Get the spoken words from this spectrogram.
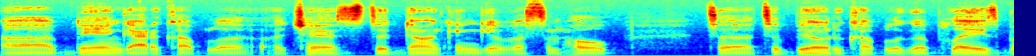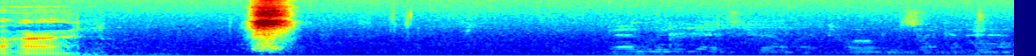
Uh, ben got a couple of chances to dunk and give us some hope to to build a couple of good plays behind. Ben, when you guys trailed by 12 in the second half,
